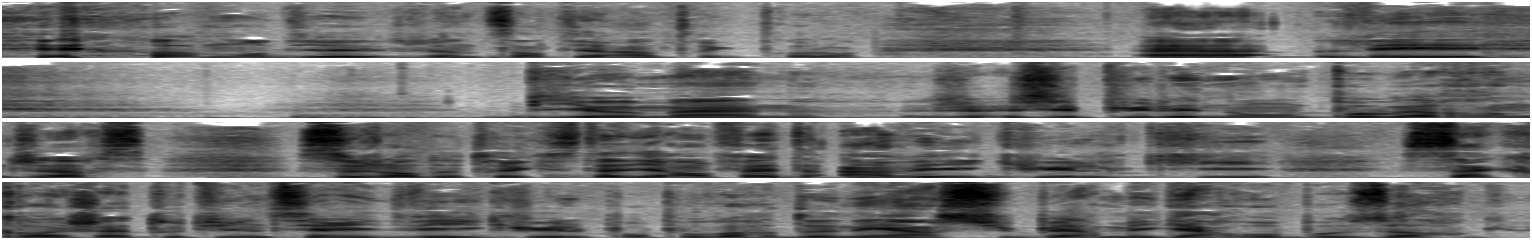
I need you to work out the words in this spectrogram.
oh mon dieu, je viens de sortir un truc trop loin. Euh, les Bioman, j'ai plus les noms, Power Rangers, ce genre de truc. C'est-à-dire en fait un véhicule qui s'accroche à toute une série de véhicules pour pouvoir donner un super méga robot Zorg.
